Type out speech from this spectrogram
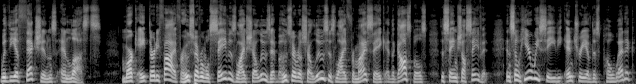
with the affections and lusts. Mark 8:35 For whosoever will save his life shall lose it but whosoever shall lose his life for my sake and the gospel's the same shall save it. And so here we see the entry of this poetic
